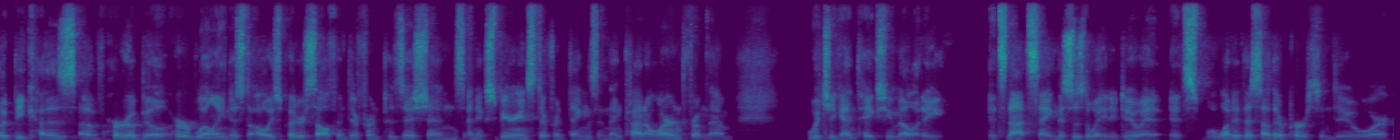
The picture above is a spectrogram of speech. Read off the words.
But because of her ability her willingness to always put herself in different positions and experience different things and then kind of learn from them which again takes humility. It's not saying this is the way to do it. It's well what did this other person do? Or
